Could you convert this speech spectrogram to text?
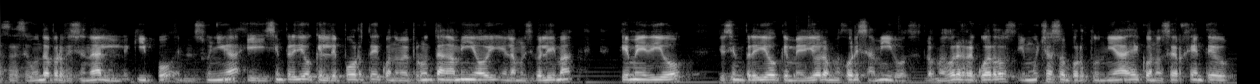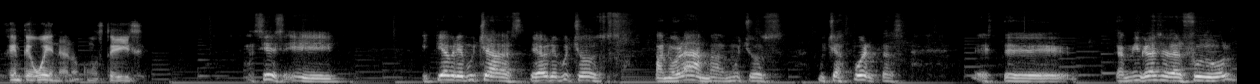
hasta segunda profesional en el equipo, en el Zúñiga, y siempre digo que el deporte, cuando me preguntan a mí hoy en la Municipalidad de Lima, ¿qué me dio? Yo siempre digo que me dio los mejores amigos, los mejores recuerdos y muchas oportunidades de conocer gente, gente buena, ¿no? Como usted dice. Así es, y, te abre muchas, te abre muchos panoramas, muchos, muchas puertas. Este, también gracias al fútbol,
